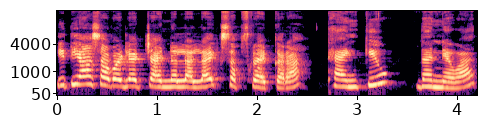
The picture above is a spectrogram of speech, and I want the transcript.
इतिहास आवडल्यास चॅनलला लाईक सबस्क्राईब करा. थँक्यू धन्यवाद.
